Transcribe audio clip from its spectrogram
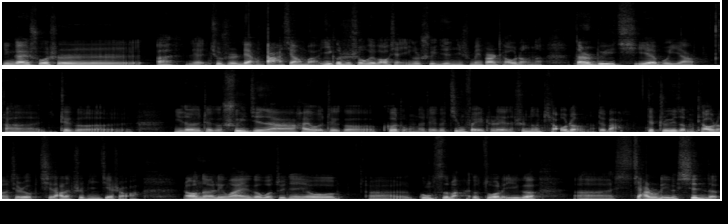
应该说是啊两就是两大项吧，一个是社会保险，一个是税金，你是没法调整的。但是对于企业不一样啊，这个。你的这个税金啊，还有这个各种的这个经费之类的是能调整的，对吧？这至于怎么调整，其实有其他的视频介绍啊。然后呢，另外一个，我最近又呃公司嘛，又做了一个呃加入了一个新的。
